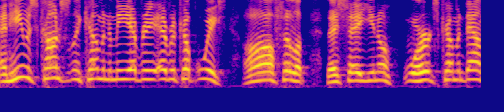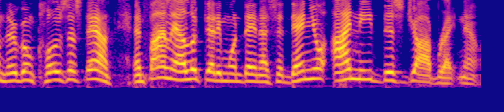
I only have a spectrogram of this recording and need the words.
and he was constantly coming to me every every couple weeks. Oh, Philip, they say, you know, words coming down. They're going to close us down. And finally, I looked at him one day and I said, Daniel, I need this job right now.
